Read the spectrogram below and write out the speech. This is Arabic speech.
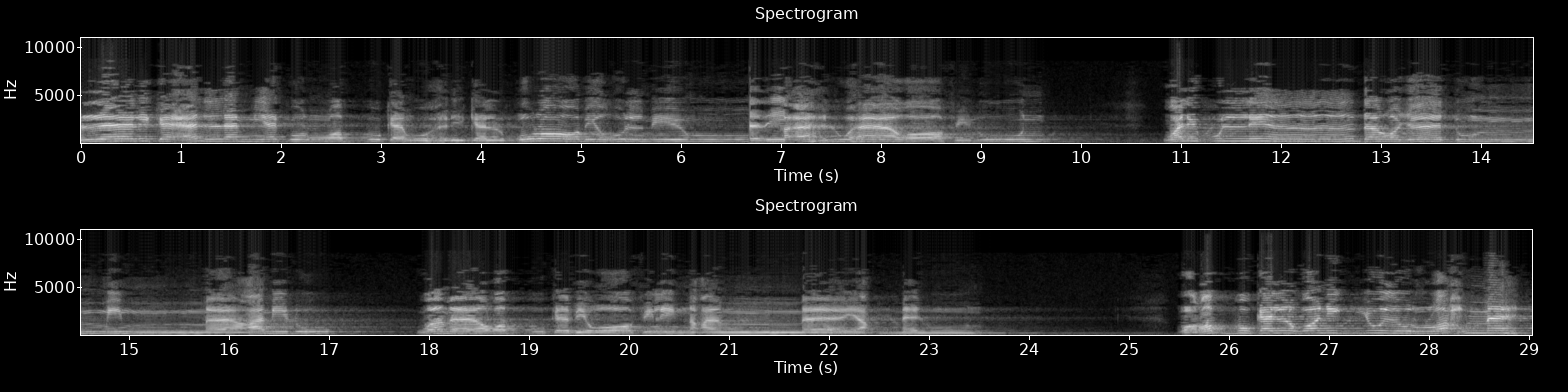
ذلك أن لم يكن ربك مهلك القرى بظلم الذي أهلها غافلون. ولكل درجات مما عملوا وما ربك بغافل عما يعملون. وربك الغني ذو الرحمة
